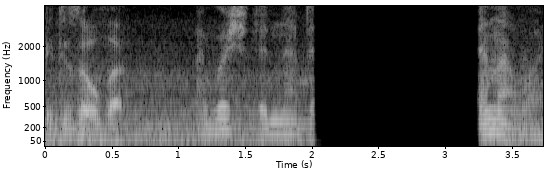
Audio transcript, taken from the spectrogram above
It is over. I wish it didn't have to end that way.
